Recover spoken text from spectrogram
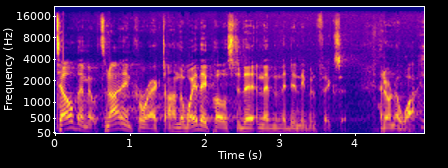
tell them it was not incorrect on the way they posted it, and then they didn't even fix it. I don't know why.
